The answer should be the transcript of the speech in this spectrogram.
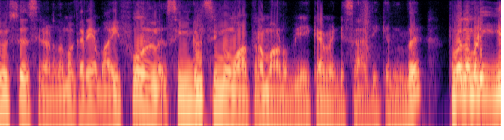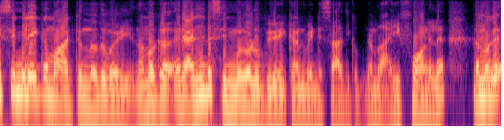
യൂസേഴ്സിനാണ് നമുക്കറിയാം ഐഫോണിൽ സിംഗിൾ സിം മാത്രമാണ് ഉപയോഗിക്കാൻ വേണ്ടി സാധിക്കുന്നത്. അപ്പോൾ നമ്മൾ ഈ സിമ്മിലേക്ക് മാറ്റുന്നത് വഴി നമുക്ക് രണ്ട് സിമ്മുകൾ ഉപയോഗിക്കാൻ വേണ്ടി സാധിക്കും. നമ്മൾ ഐഫോണിൽ നമുക്ക്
